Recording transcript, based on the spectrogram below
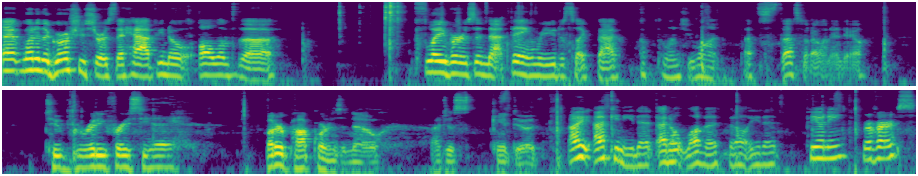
At one of the grocery stores, they have you know all of the flavors in that thing where you just like bag up the ones you want. That's that's what I want to do. Too gritty for ACA. Buttered popcorn is a no. I just can't do it. I I can eat it. I don't love it, but I'll eat it. Peony reverse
